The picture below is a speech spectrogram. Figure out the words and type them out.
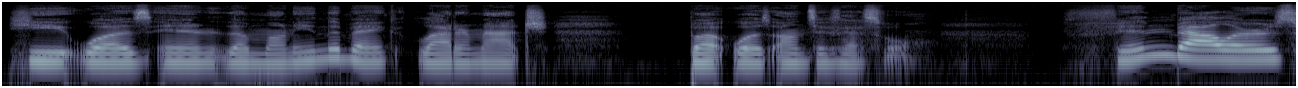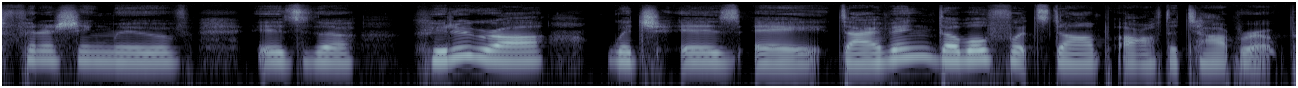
he was in the Money in the Bank ladder match, but was unsuccessful. Finn Balor's finishing move is the coup de grace, which is a diving double foot stomp off the top rope.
